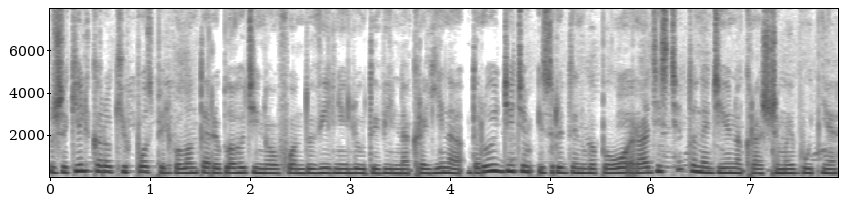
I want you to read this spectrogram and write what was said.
Вже кілька років поспіль волонтери благодійного фонду Вільні люди, вільна країна дарують дітям із родин ВПО радість та надію на краще майбутнє.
